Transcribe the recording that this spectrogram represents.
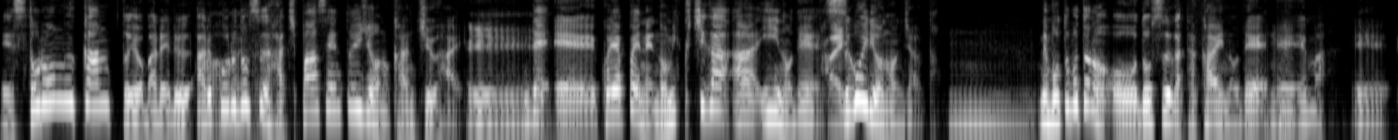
えーストロング缶と呼ばれるアルコール度数8%以上の缶チューハイ。ええで、えーこれやっぱりね、飲み口があいいので、はい。すごい量飲んじゃうと。で、もともとのお度数が高いので、えーまあ、えー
